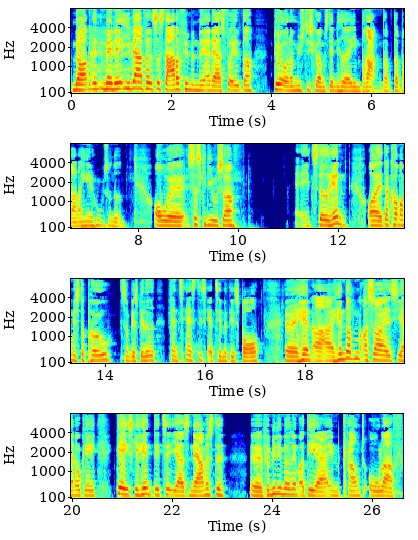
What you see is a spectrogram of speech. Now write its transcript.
Nå, men, men øh, i hvert fald så starter filmen med, at deres forældre dør under mystiske omstændigheder i en brand, der, der brænder hele huset ned. Og øh, så skal de jo så et sted hen, og øh, der kommer Mr. Poe, som bliver spillet fantastisk af Timothy Spall, øh, hen og, og henter dem, og så øh, siger han, okay, det I skal hen, det er til jeres nærmeste øh, familiemedlem, og det er en Count Olaf,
